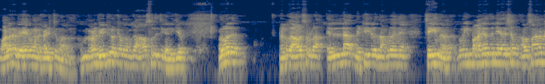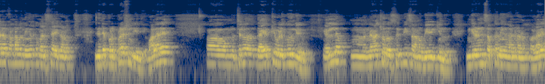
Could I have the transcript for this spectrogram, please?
വളരെ വേഗമാണ് കഴിച്ചു മാറുന്നത്. അപ്പം നമ്മുടെ വീട്ടിലൊക്കെ നമുക്ക് ആസ്വദിച്ച് കഴിക്കും. അതുപോലെ നമുക്ക് ആവശ്യമുള്ള എല്ലാ മെറ്റീരിയലും നമ്മൾ തന്നെ ചെയ്യുന്നതാണ്. അപ്പം ഈ പാചകത്തിന്റെ ഏകദേശം അവസാനം വരെ കണ്ടപ്പോൾ നിങ്ങൾക്ക് മനസ്സിലായി കാണും ഇതിന്റെ പ്രിപ്പറേഷൻ രീതി. വളരെ ചില ദൈർഘ്യം എടുക്കുമെങ്കിലും എല്ലാം നാച്ചുറൽ റെസിപ്പീസ് ആണ് ഉപയോഗിക്കുന്നത്. ഇൻഗ്രീഡിയൻസ് ഒക്കെ നിങ്ങൾ കണ്ടു കാണും. വളരെ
